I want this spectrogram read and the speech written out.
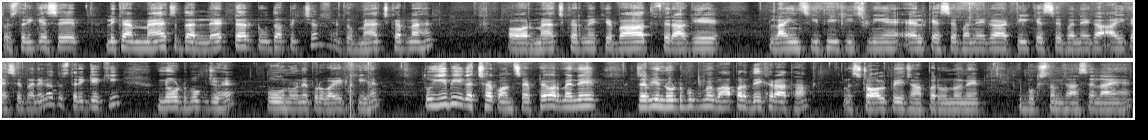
तो इस तरीके से लिखा है match the letter to the picture तो मैच करना है। और मैच करने के बाद फिर आगे लाइन सीधी खींचनी है। एल कैसे बनेगा टी कैसे बनेगा आई कैसे बनेगा? तो इस तरीके की नोटबुक जो है, वो उन्होंने प्रोवाइड की है। तो ये भी एक अच्छा कॉन्सेप्ट है। और मैंने जब ये नोटबुक में वहाँ पर देख रहा था स्टॉल पे जहाँ पर उन्होंने ये बुक्स हम जहाँ से लाए हैं।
